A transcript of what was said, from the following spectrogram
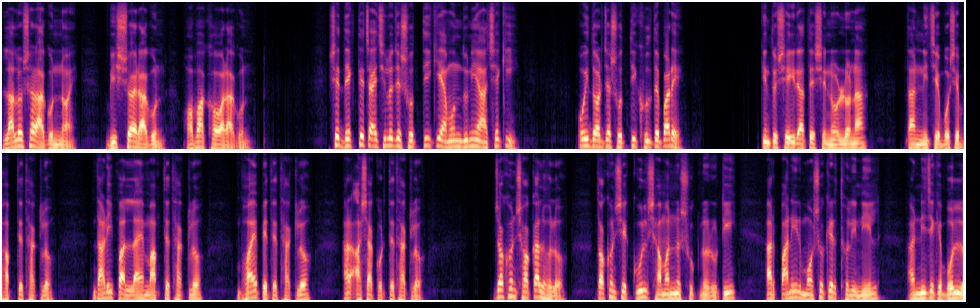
লালসার আগুন নয় বিস্ময়ের আগুন, অবাক হওয়ার আগুন। সে দেখতে চাইছিল যে সত্যিই কি এমন দুনিয়া আছে কি? ওই দরজা সত্যি খুলতে পারে? কিন্তু সেই রাতে সে নড়ল না, তার নিচে বসে ভাবতে থাকল দাড়িপাল্লায় মাপতে থাকল, ভয় পেতে থাকল, আর আশা করতে থাকল। যখন সকাল হল, তখন সে কুল সামান্য শুকনো রুটি আর পানির মশকের থলি নীল আর নিজেকে বলল,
